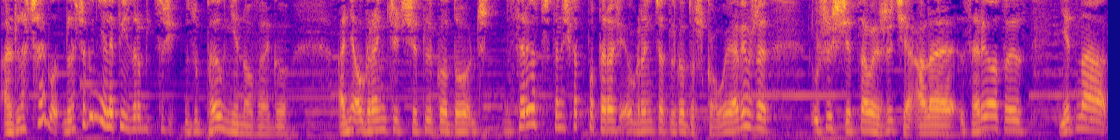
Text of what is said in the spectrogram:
ale dlaczego? Dlaczego nie lepiej zrobić coś zupełnie nowego? a nie ograniczyć się tylko do. Czy, serio, czy ten świat Pottera się ogranicza tylko do szkoły? Ja wiem, że uczysz się całe życie, ale serio to jest jedna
